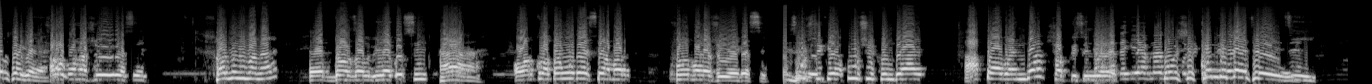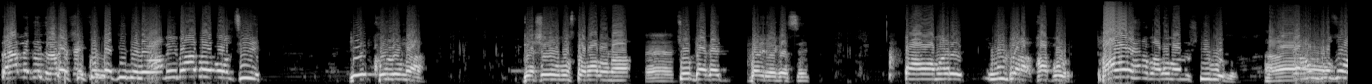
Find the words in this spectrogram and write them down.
অবস্থা কে? সর্বনাশ হয়ে গেছে। সর্বনিম্ন মানে এক দশাল বিয়ে করছি। হ্যাঁ। ওর কথা মতো আছে আমার সর্বনাশ হয়ে গেছে। প্রশিক্ষণ প্রশিক্ষণ দেয় বান্ধা সবকিছু নিয়ে প্রশিক্ষণ দিতে আছে? জি। তাহলে তো প্রশিক্ষণটা কি দিল? আমি বারবার বলছি গেট খুলো না। দেশের অবস্থা ভালো না। চোর ডাকাত বাইরে গেছে। তাও আমার উল্টা ফাপড়। হ্যাঁ ভালো মানুষ কি বুঝো? এখন বুঝো?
